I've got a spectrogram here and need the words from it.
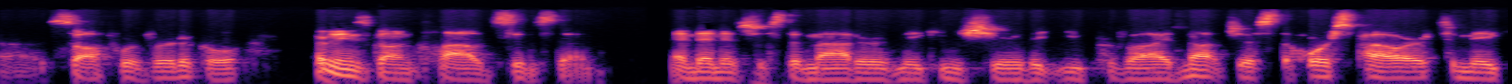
uh, software vertical, everything's gone cloud since then and then it's just a matter of making sure that you provide not just the horsepower to make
